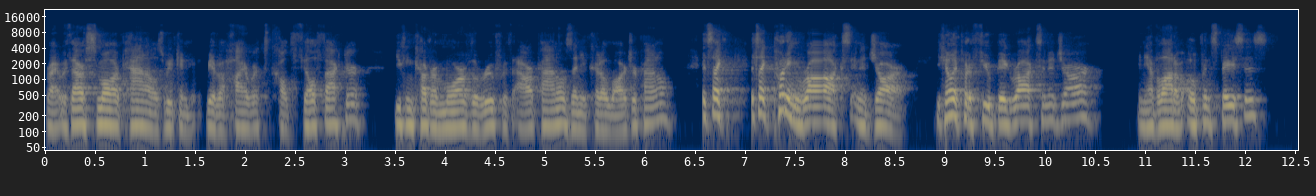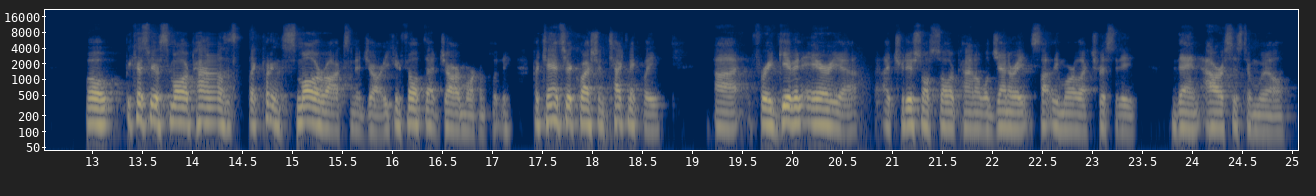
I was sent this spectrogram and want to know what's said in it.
right? With our smaller panels, we can we have a high what's called fill factor. You can cover more of the roof with our panels than you could a larger panel. It's like it's like putting rocks in a jar. You can only put a few big rocks in a jar, and you have a lot of open spaces. Well, because we have smaller panels, it's like putting smaller rocks in a jar. You can fill up that jar more completely. But to answer your question, technically, uh, for a given area, a traditional solar panel will generate slightly more electricity than our system will.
